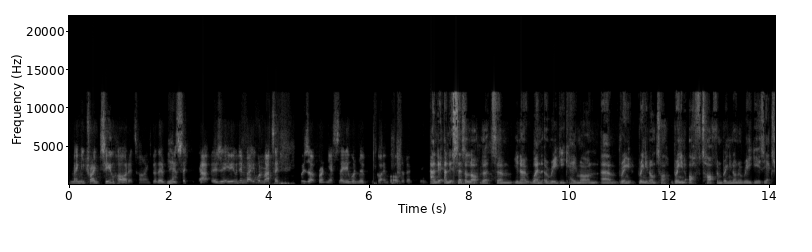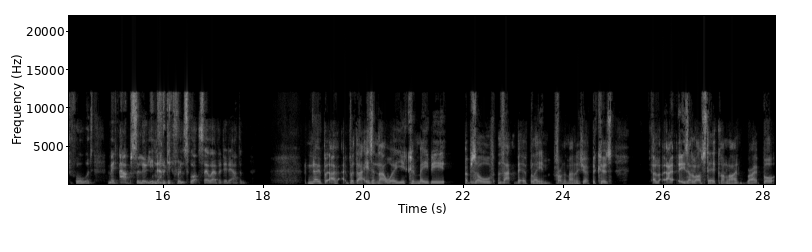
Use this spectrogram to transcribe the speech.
made me trying too hard at times. But there, yeah. was such a gap. It, was, it, didn't, it wouldn't matter. He was up front yesterday. They wouldn't have got involved, I don't think. And it, and it says a lot that um, you know when Origi came on, um, bring, bringing on top, bringing off Toff and bringing on Origi as the extra forward made absolutely no difference whatsoever, did it, Adam? No, but I, but that isn't that where you can maybe absolve that bit of blame from the manager because he's had a lot of stick online, right? But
